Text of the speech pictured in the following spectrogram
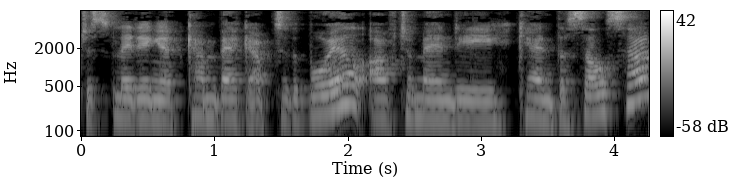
just letting it come back up to the boil after Mandy canned the salsa.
